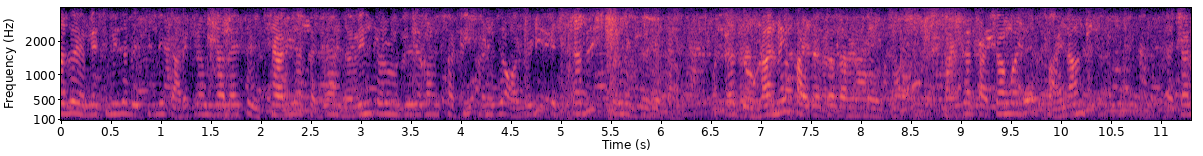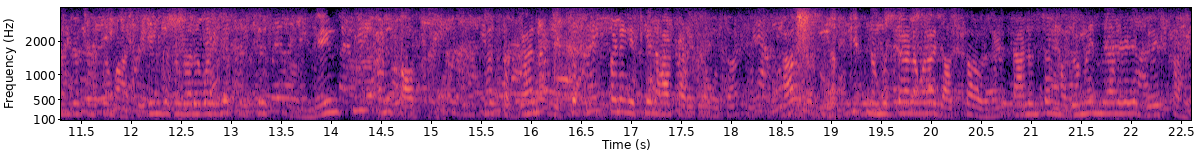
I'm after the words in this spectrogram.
जो एम एस एम ईचा बेसिकली कार्यक्रम झाला आहे तो इच्छा सगळ्या नवीन तरुण उद्योजकांसाठी आणि जे ऑलरेडी एस्टॅब्लिश तरुण उद्योजक आहेत. त्या दोघांनाही फायद्याचा करणार आहे. कारण का त्याच्यामध्ये फायनान्स त्याच्यानंतर तुमचं मार्केटिंग कसं झालं पाहिजे? तुमचे मेन स्किल आणि सॉफ्ट स्किल या सगळ्यांना एकत्रितपणे घेतलेला हा कार्यक्रम होता. हा नक्कीच नमूद करायला मला जास्त आवडेल आणि त्यानंतर मधोमेध मिळालेले जे बेस्ट आहे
